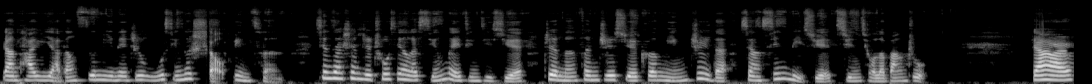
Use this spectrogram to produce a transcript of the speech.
让它与亚当·斯密那只无形的手并存。现在甚至出现了行为经济学这门分支学科，明智地向心理学寻求了帮助。然而，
